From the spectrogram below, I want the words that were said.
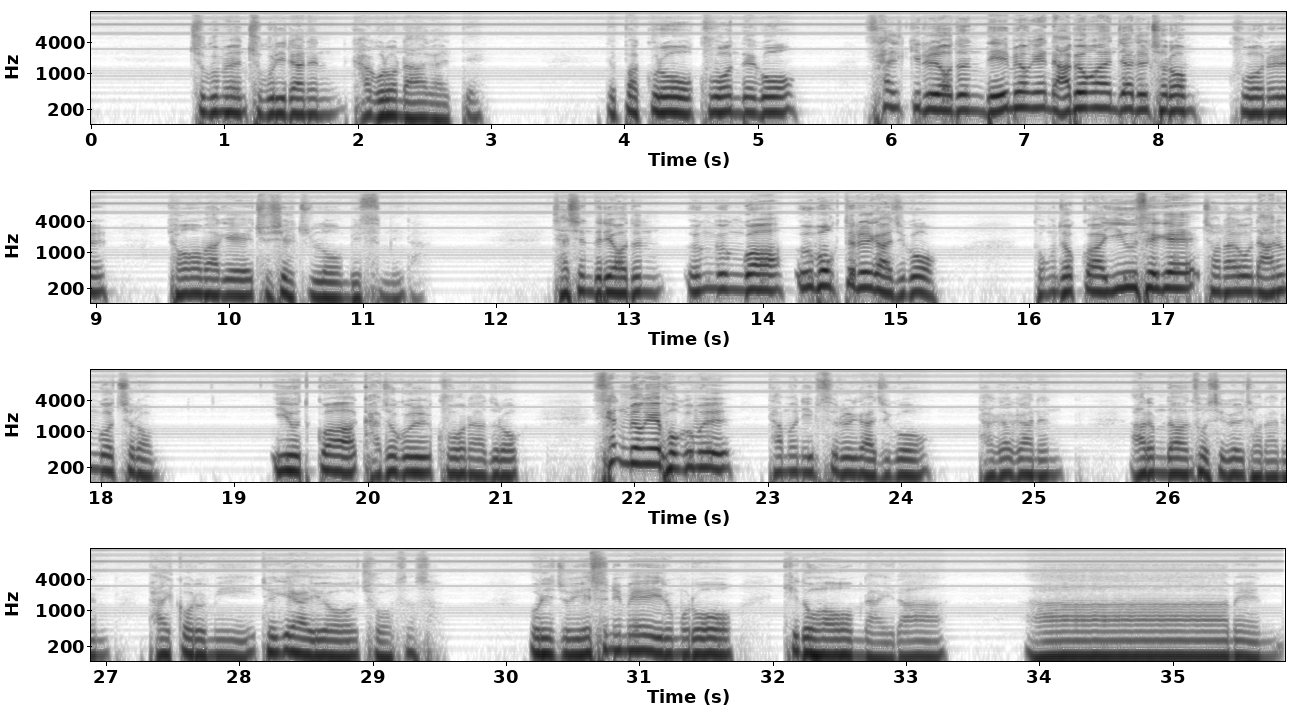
죽으면 죽으리라는 각오로 나아갈 때 뜻밖으로 구원되고 살 길을 얻은 네 명의 나병 환자들처럼 구원을 경험하게 주실 줄로 믿습니다. 자신들이 얻은 은근과 의복들을 가지고 동족과 이웃에게 전하고 나눈 것처럼 이웃과 가족을 구원하도록 생명의 복음을 담은 입술을 가지고 다가가는 아름다운 소식을 전하는 발걸음이 되게 하여 주옵소서. 우리 주 예수님의 이름으로 기도하옵나이다. 아멘.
